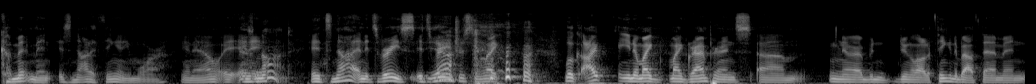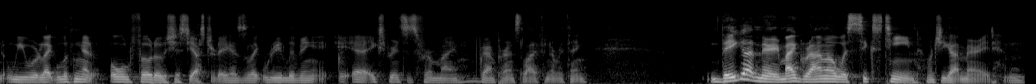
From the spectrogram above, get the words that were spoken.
commitment is not a thing anymore. You know, And It's it- not. It's not, and it's very it's very interesting. Like, look, I you know my my grandparents. Um, you know, I've been doing a lot of thinking about them, and we were like looking at old photos just yesterday, as like reliving uh, experiences from my grandparents' life and everything. They got married. My grandma was 16 when she got married, Mm.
